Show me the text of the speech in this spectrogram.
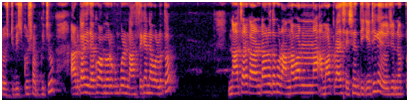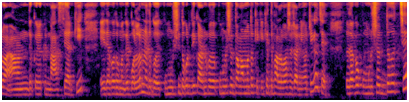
টোস্টি বিস্কুট সব কিছু আর গাই দেখো আমি ওরকম করে নাচতে কেন বলো তো? নাচার কারণটা হলো, দেখো, রান্নাবান্না আমার প্রায় শেষের দিকে, ঠিক আছে? ওই জন্য একটু আনন্দ করে একটু নাচছি আর কি। এই দেখো, তোমাদের বললাম না, দেখো কুমড়ো সিদ্ধ করে দিই, কারণ কুমড়ো সিদ্ধ আমার মতো কে কে খেতে ভালোবাসো জানিও, ঠিক আছে? তো দেখো, কুমড়ো সিদ্ধ হচ্ছে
